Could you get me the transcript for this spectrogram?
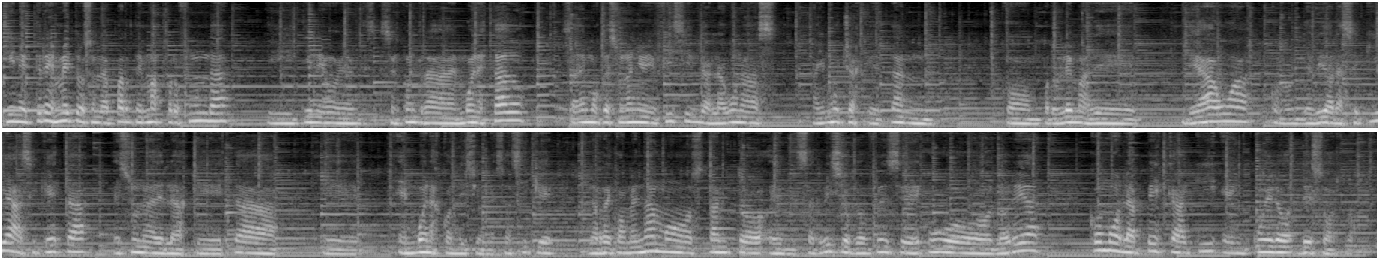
tiene 3 metros en la parte más profunda y tiene, eh, se encuentra en buen estado. Sabemos que es un año difícil, las lagunas hay muchas que están con problemas de agua debido a la sequía, así que esta es una de las que está eh, en buenas condiciones. Así que le recomendamos tanto el servicio que ofrece Hugo Lorea como la pesca aquí en cuero de sordo.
